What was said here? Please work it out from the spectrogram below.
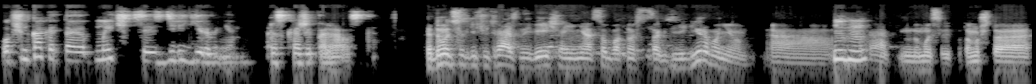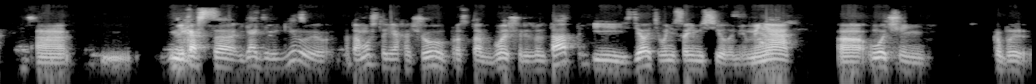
в общем, как это мэчится с делегированием? Расскажи, пожалуйста. Я думаю, это все-таки чуть разные вещи, они не особо относятся к делегированию, mm-hmm. такая ну, мысль, потому что а, мне кажется, я делегирую, потому что я хочу просто больше результат и сделать его не своими силами. У меня а, очень, как бы,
